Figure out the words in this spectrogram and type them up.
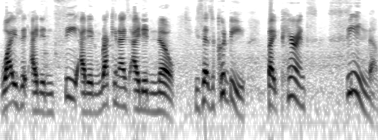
Why is it I didn't see, I didn't recognize, I didn't know? He says it could be by parents seeing them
